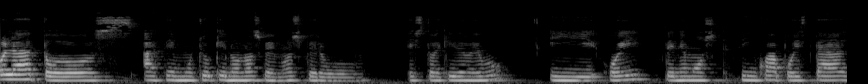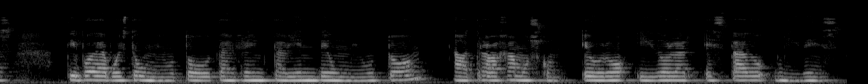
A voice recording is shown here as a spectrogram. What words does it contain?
Hola a todos, hace mucho que no nos vemos, pero estoy aquí de nuevo y hoy tenemos cinco apuestas, tiempo de apuesta un minuto, time frame también de un minuto. Ah, trabajamos con euro y dólar estadounidense.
